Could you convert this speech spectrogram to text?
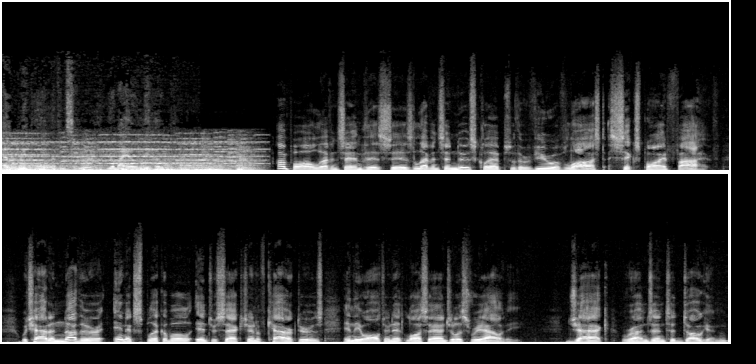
Help me, Paul Levinson. You're my only hope. I'm Paul Levinson. This is Levinson News Clips with a review of Lost 6.5, which had another inexplicable intersection of characters in the alternate Los Angeles reality. Jack runs into Dogen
